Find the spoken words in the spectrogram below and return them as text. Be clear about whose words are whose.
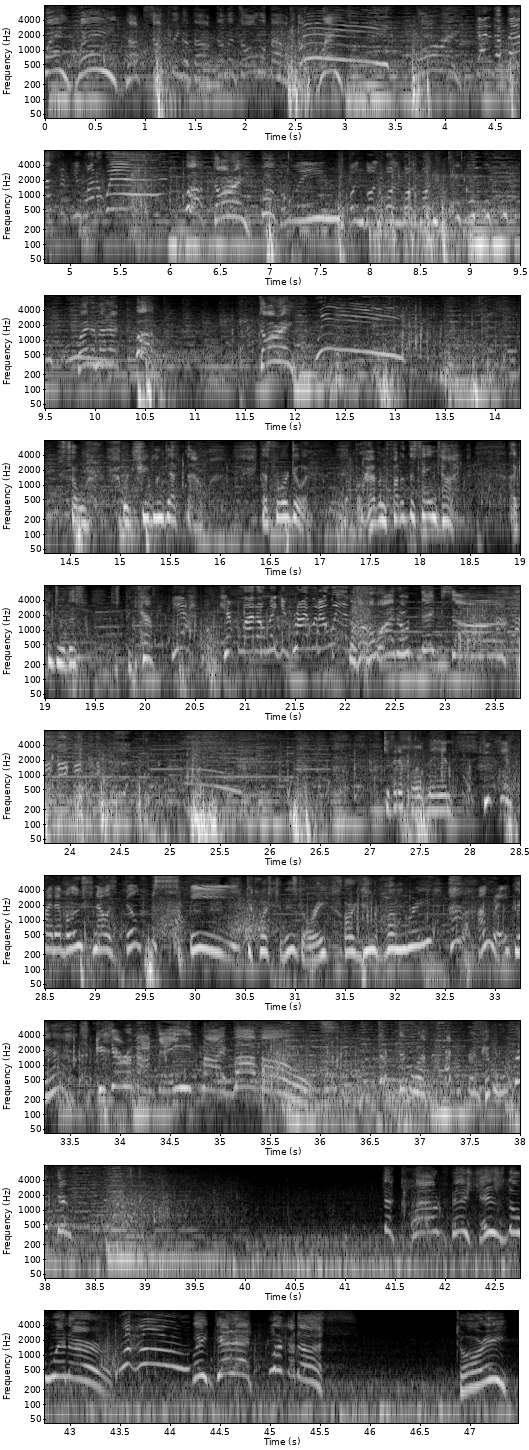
Speaker 1: wait, wait! Not something about them, it's all about them. Wait! Dory!
Speaker 2: Gotta go faster if you want to win.
Speaker 1: Ah, Dory! Whoa,
Speaker 2: Boing, boing, boing, boing, boing, boing.
Speaker 1: Wait a minute! Ah! Dory!
Speaker 2: Whee!
Speaker 1: So we're cheating death now. That's what we're doing. We're having fun at the same time. I can do this. Just be careful.
Speaker 2: Yeah, careful I don't make you cry when I win.
Speaker 1: Oh, I don't think so.
Speaker 2: Give it up, old man. You can't fight evolution. I was built for speed.
Speaker 1: The question is, Dory, are you hungry?
Speaker 2: Hungry?
Speaker 1: Yeah, because you're about to eat my bubbles. Coming over there. The clownfish is the winner. Woohoo! We did it! Look at us. Dory,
